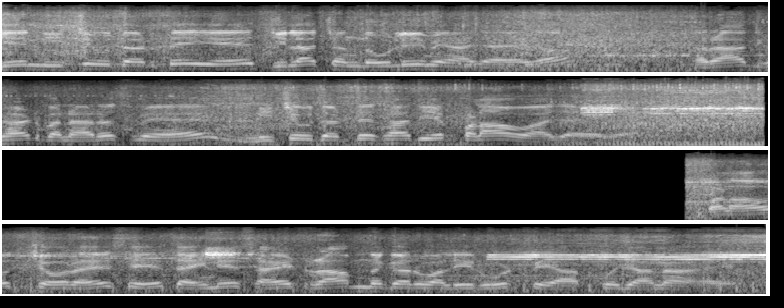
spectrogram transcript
ये नीचे उतरते ये जिला चंदौली में आ जाएगा। राजघाट बनारस में है। नीचे उतरते साथ ये पड़ाव आ जाएगा। पड़ाव चौराहे से दाहिने साइड रामनगर वाली रोड पे आपको जाना है।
